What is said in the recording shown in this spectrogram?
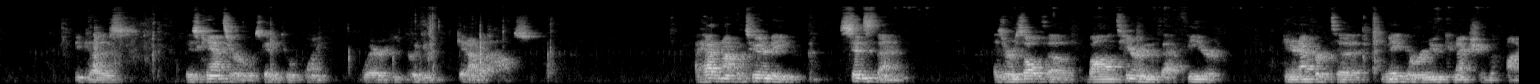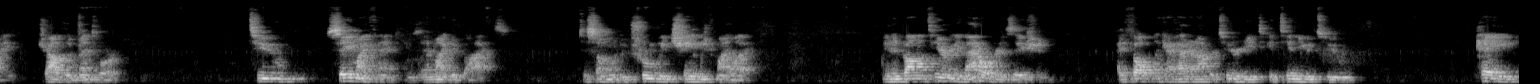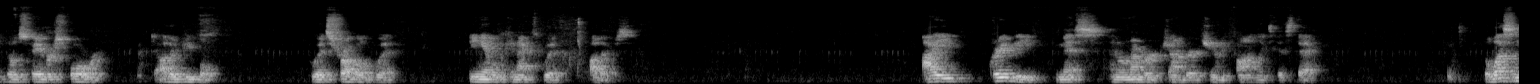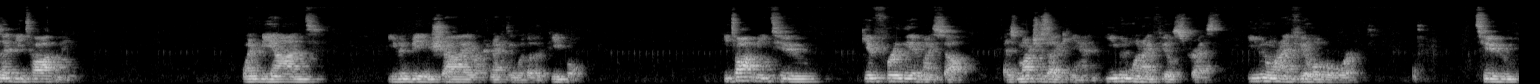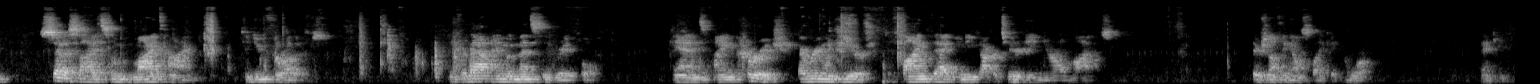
because his cancer was getting to a point where he couldn't get out of the house. I had an opportunity since then, as a result of volunteering with that feeder in an effort to make a renewed connection with my childhood mentor, to say my thank yous and my goodbyes to someone who truly changed my life. And in volunteering in that organization, I felt like I had an opportunity to continue to pay those favors forward to other people who had struggled with being able to connect with others. I greatly miss and remember John Baraccioni fondly to this day. The lesson that he taught me went beyond even being shy or connecting with other people. He taught me to give freely of myself as much as I can, even when I feel stressed, even when I feel overworked, to set aside some of my time to do for others. And for that, I'm immensely grateful. And I encourage everyone here to find that unique opportunity in your own lives. There's nothing else like it in the world. Thank you.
